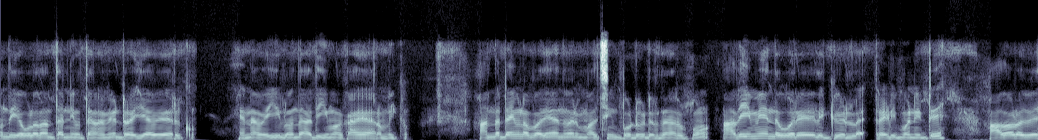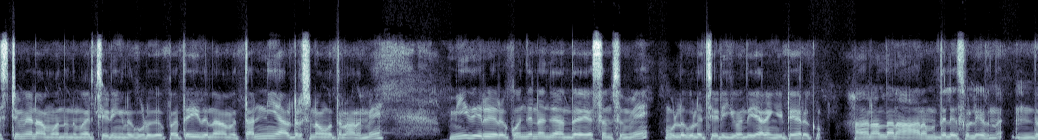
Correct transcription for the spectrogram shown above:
வந்து எவ்வளோ தான் தண்ணி ஊற்றினாலுமே ட்ரையாகவே இருக்கும். ஏன்னா வெயில் வந்து அதிகமாக காய ஆரம்பிக்கும். அந்த டைமில் பார்த்தீங்கன்னா இந்த மாதிரி மல்ச்சிங் போட்டுக்கிட்டு தான் இருப்போம். அதையுமே இந்த ஒரே லிக்விடில் ரெடி பண்ணிவிட்டு அதோட வேஸ்ட்டுமே நம்ம வந்து இந்த மாதிரி செடிங்களுக்கு கொடுக்க பார்த்து இது நம்ம தண்ணி ஆல்ட்ரேஷனாக ஊற்றினாலுமே மீதி இருக்கிற கொஞ்ச நஞ்ச அந்த எசன்ஸுமே உள்ளுக்குள்ளே செடிக்கு வந்து இறங்கிட்டே இருக்கும். அதனால தான் நான் ஆரம்பத்திலே சொல்லியிருந்தேன். இந்த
